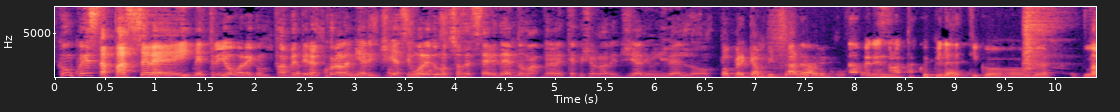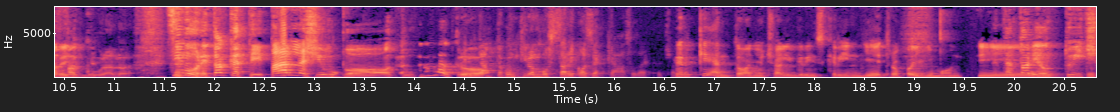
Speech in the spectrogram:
con, questa passerei, mentre io vorrei far vedere ancora la mia regia. Simone, tu non so se stai vedendo, ma veramente qui c'è una regia di un livello... Sto per gambizzarmi con le cuffie. Sta venendo un attacco epilettico. culo, allora. Simone, tocca a te, parlaci un po' tu. Tra l'altro... Intanto continuo a mostrare cose a caso. Dai, perché Antonio c'ha il green screen dietro, poi gli monti... Antonio è un Twitch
